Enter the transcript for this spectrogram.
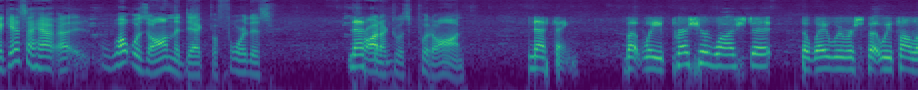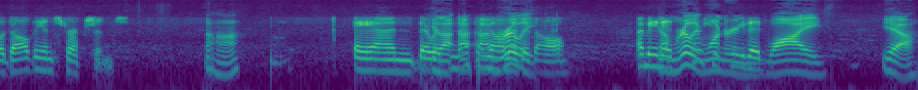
I guess I have. Uh, what was on the deck before this Nothing. product was put on? Nothing. But we pressure washed it the way we were supposed. We followed all the instructions, Uh huh. and there was I- nothing I'm on really- it at all. I mean, I'm really wondering treated. why. Yeah,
